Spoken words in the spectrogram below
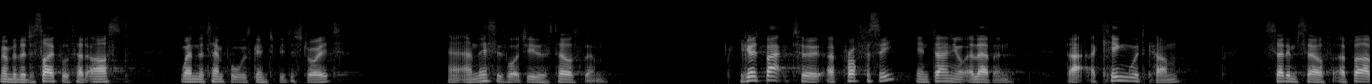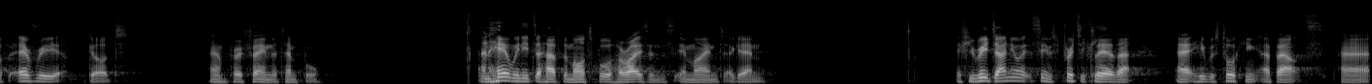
Remember, the disciples had asked when the temple was going to be destroyed, and this is what Jesus tells them. He goes back to a prophecy in Daniel 11 that a king would come, set himself above every god, and profane the temple. And here we need to have the multiple horizons in mind again. If you read Daniel, it seems pretty clear that uh, he was talking about uh,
